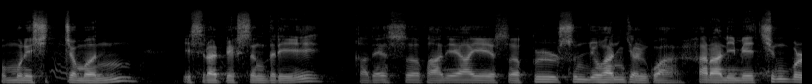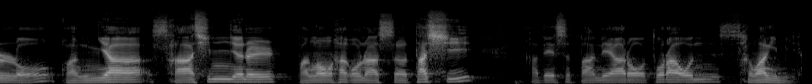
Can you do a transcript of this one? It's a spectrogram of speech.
본문의 시점은 이스라엘 백성들이 가데스 바네아에서 불순종한 결과 하나님의 징벌로 광야 40년을 방황하고 나서 다시 가데스 바네아로 돌아온 상황입니다.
